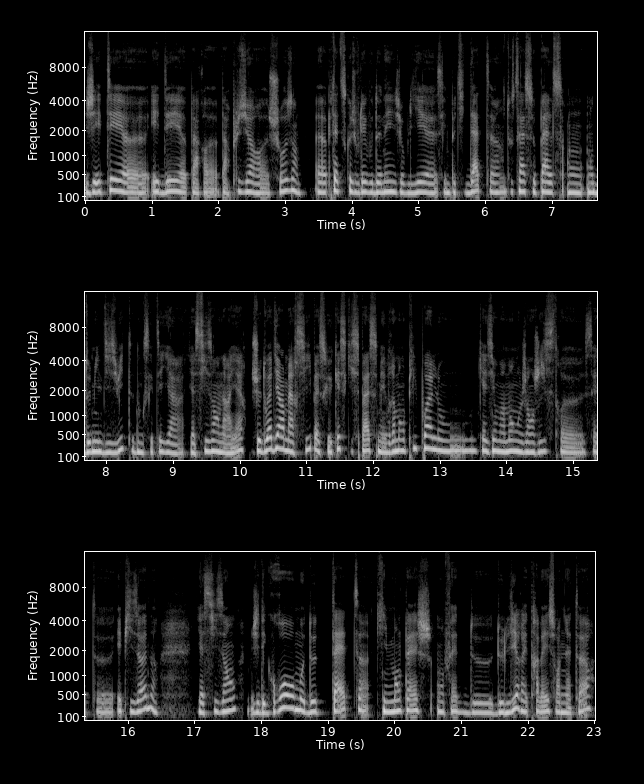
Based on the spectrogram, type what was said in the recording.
J'ai été euh, aidée par, euh, par plusieurs choses. Peut-être ce que je voulais vous donner, j'ai oublié, c'est une petite date. Hein. Tout ça se passe en, 2018, donc c'était il, y a, six ans en arrière. Je dois dire merci parce que qu'est-ce qui se passe Mais vraiment pile poil, quasi au moment où j'enregistre cet épisode, il y a six ans, j'ai des gros maux de tête qui m'empêchent en fait de, lire et de travailler sur ordinateur.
